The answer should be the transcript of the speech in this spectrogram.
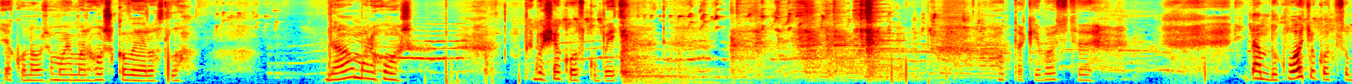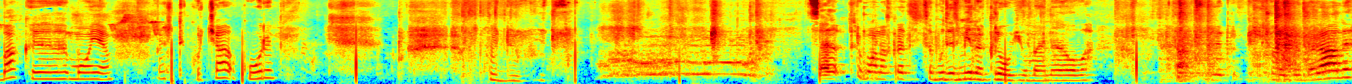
Як вона вже моя Маргошка виросла. Да, Маргош. Треба ще когось купити. От такі, бачите. Йдемо до квочок, от собак моя. Бачите, курча, кури. Це, треба сказати, це буде зміна крові у мене нова. Ми вчора вибирали.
